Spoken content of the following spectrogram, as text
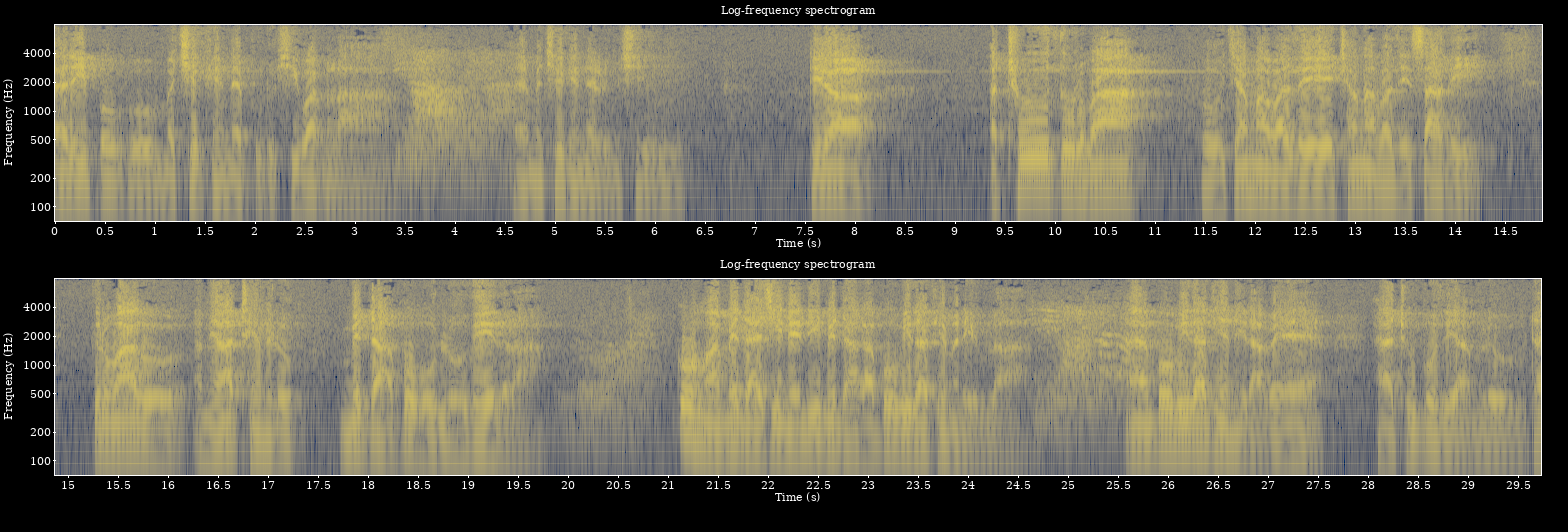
အဲ့ဒီပုဂ္ဂိုလ်မချစ်ခင်တဲ့ပုလူရှိပါမလားရှိပါဘူးဗျာအဲမချစ်ခင်တဲ့လူမရှိဘူးဒီတော့အထူးသူတစ်ပါးဟိုကျမ်းမာပါစေချမ်းသာပါစေစသည် သူတစ်ပါးကိုအများထင်တယ်လို့မေတ္တာပို့ဖို့လိုသေးသလားကိုယ်မှာမေတ္တာရှိနေဒီမေတ္တာကပို့ပြီးသားဖြစ်မနေဘူးလားအဲပို့ပြီးသားဖြစ်နေတာပဲအဲထူးပို့เสียမလို့ဒါ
